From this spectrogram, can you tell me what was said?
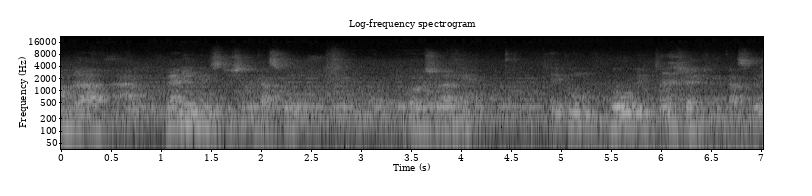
আমরা প্ল্যানিং মিনিস্ট্রির সাথে কাজ করি। গবেষণা নিয়ে। এরকম বহুবিধ বিষয়ের সাথে কাজ করি।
